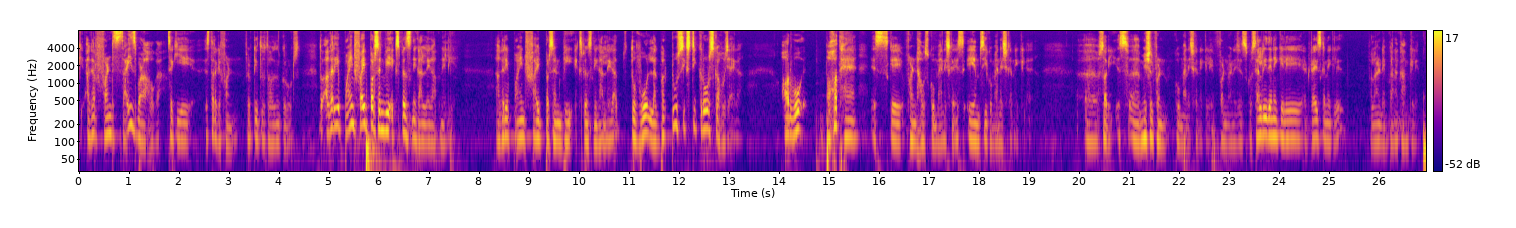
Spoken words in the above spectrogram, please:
कि अगर फंड साइज़ बड़ा होगा, जैसे कि ये इस तरह के fund fifty two thousand crore तो अगर ये पॉइंट फाइव परसेंट भी एक्सपेंस निकाल लेगा अपने लिए, अगर ये पॉइंट फाइव परसेंट भी एक्सपेंस निकाल लेगा तो वो लगभग टू सिक्सटी करोड़ का हो जाएगा। और वो बहुत हैं इसके फंड हाउस को मैनेज कर, इस ए को मैनेज करने के लिए। सॉरी uh, इस म्यूचुअल uh, फंड को मैनेज करने के लिए फंड मैनेजर्स को सैलरी देने के लिए एडवर्टाइज करने के लिए फलाना ढिमकाना काम के लिए।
